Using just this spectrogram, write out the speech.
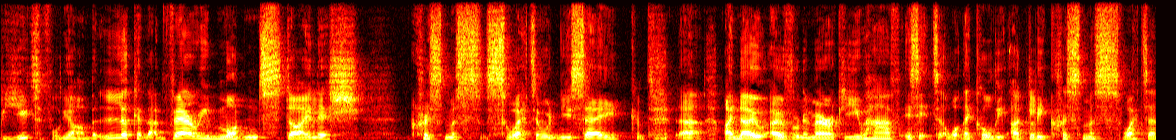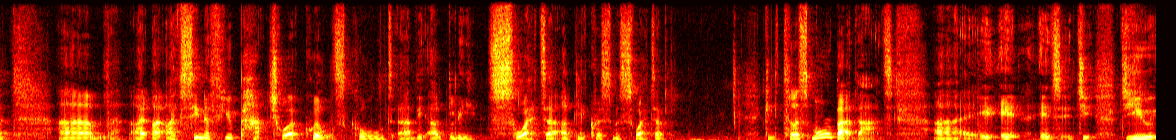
Beautiful yarn, but look at that very modern, stylish Christmas sweater, wouldn't you say? Uh, I know over in America you have. Is it what they call the ugly Christmas sweater? Um, I, have seen a few patchwork quilts called uh, the ugly sweater, ugly Christmas sweater. Can you tell us more about that? Uh, it, it, do, do, you,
